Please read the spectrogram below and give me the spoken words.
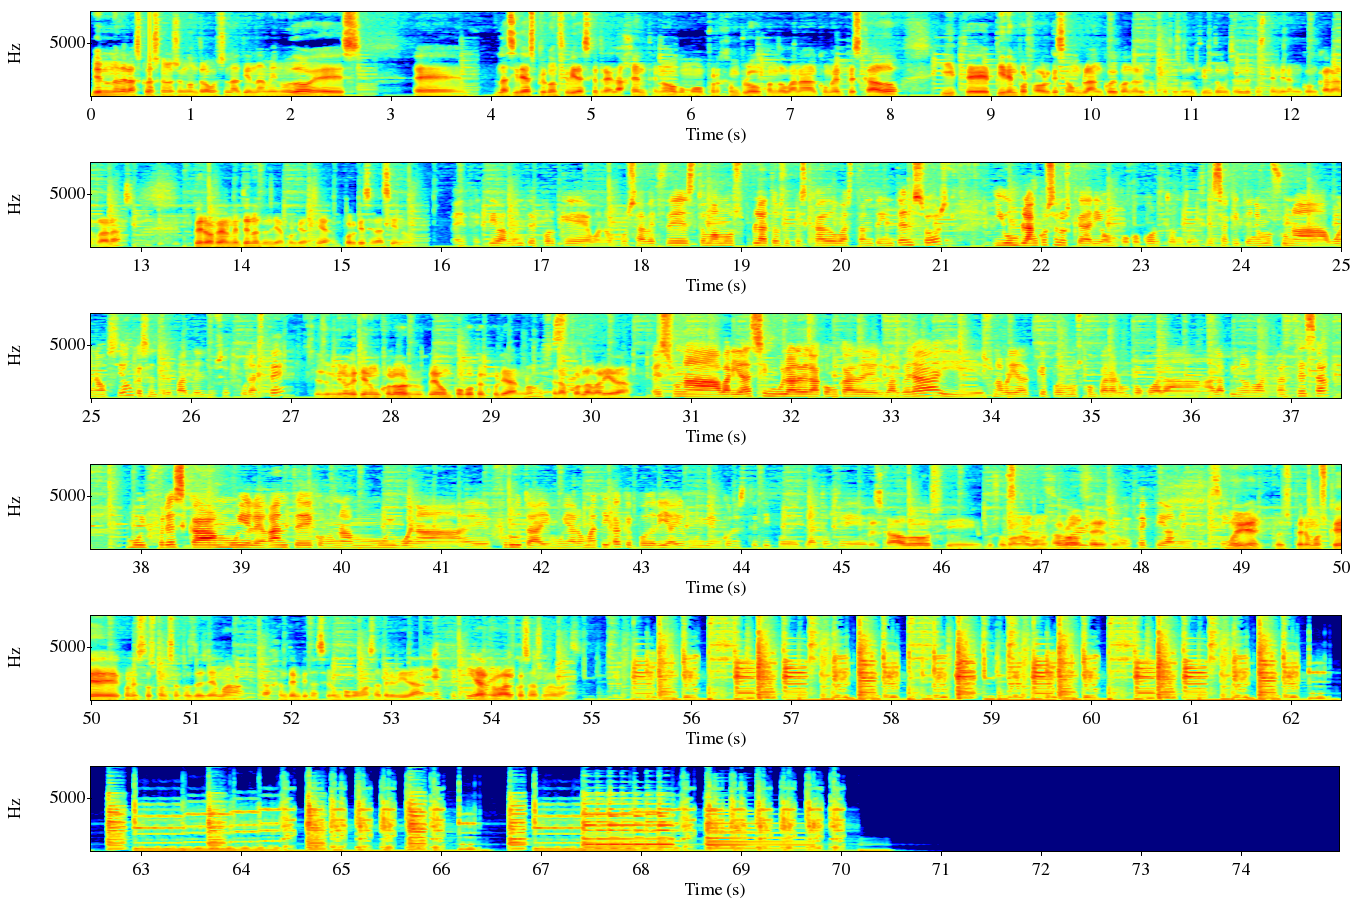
Bien, una de las cosas que nos encontramos en la tienda a menudo es eh, las ideas preconcebidas que trae la gente, ¿no? Como por ejemplo cuando van a comer pescado y te piden por favor que sea un blanco y cuando les ofreces un tinto muchas veces te miran con caras raras, pero realmente no tendría por qué, por qué ser así, ¿no? Efectivamente, porque bueno, pues a veces tomamos platos de pescado bastante intensos y un blanco se nos quedaría un poco corto. Entonces aquí tenemos una buena opción que es el trepal del Josep Furasté. es un vino que tiene un color, veo, un poco peculiar, ¿no? Será por la variedad. Es una variedad singular de la conca del Barberá y es una variedad que podemos comparar un poco a la, a la Pinot Noir francesa muy fresca, muy elegante, con una muy buena eh, fruta y muy aromática que podría ir muy bien con este tipo de platos de pescados e incluso con algunos arroces. Efectivamente, sí. Muy bien, pues esperemos que con estos consejos de Gemma la gente empiece a ser un poco más atrevida y a probar cosas nuevas.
